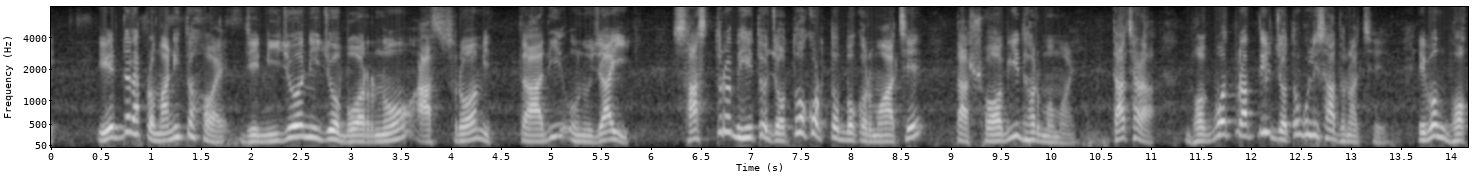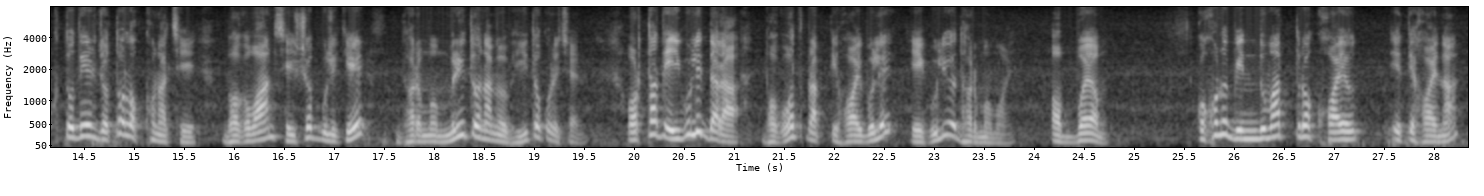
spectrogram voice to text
এর দ্বারা প্রমাণিত হয় যে নিজ নিজ বর্ণ, আশ্রম ইত্যাদি অনুযায়ী শাস্ত্রবিহিত যত কর্তব্যকর্ম আছে, তা সবই ধর্মময়। তাছাড়া ভগবত প্রাপ্তির যতগুলি সাধন আছে এবং ভক্তদের যত লক্ষণ আছে, ভগবান সেই সবগুলিকে ধর্মমৃত নামে অভিহিত করেছেন। অর্থাৎ এইগুলির দ্বারা ভগবত প্রাপ্তি হয় বলে এগুলিও ধর্মময়। অব্যয়ম। কখনো বিন্দুমাত্র ক্ষয় এতে হয় না,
